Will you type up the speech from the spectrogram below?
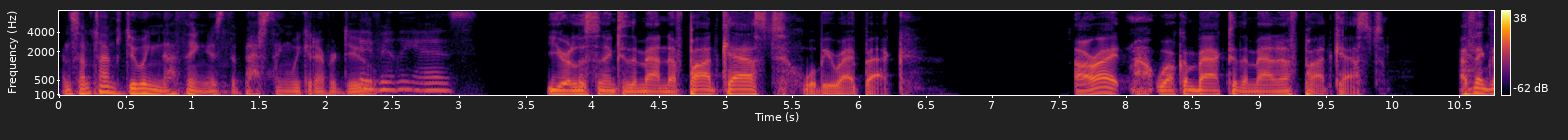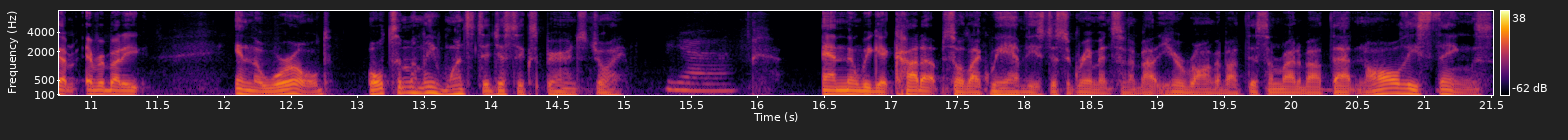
And sometimes doing nothing is the best thing we could ever do. It really is. You're listening to the Man Enough Podcast. We'll be right back. All right. Welcome back to the Man Enough Podcast. I think that everybody in the world ultimately wants to just experience joy. Yeah. And then we get caught up. So, like, we have these disagreements and about you're wrong about this, I'm right about that, and all these things.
